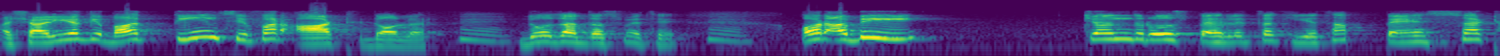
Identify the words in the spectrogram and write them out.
अशारिया के बाद तीन सिफर आठ डॉलर। 2010 हम्म। में थे। हम्म। और अभी चंद रोज पहले तक यह था पैंसठ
